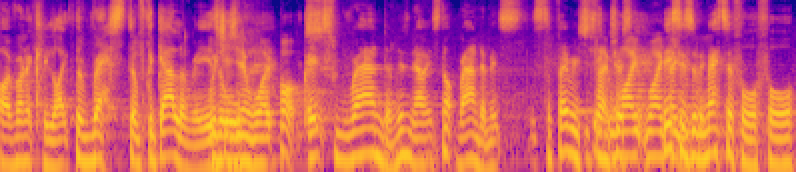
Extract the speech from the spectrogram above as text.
Ironically, like the rest of the gallery is Which is all- in a white box. It's random, isn't it? No, It's not random. It's, it's a very like, interesting. why- why this is a metaphor for,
